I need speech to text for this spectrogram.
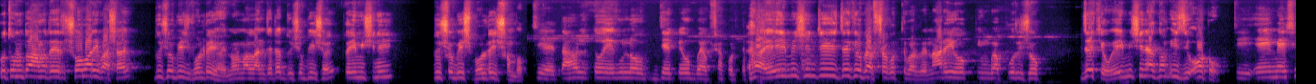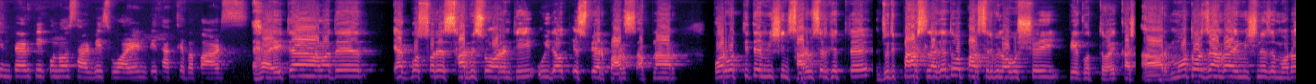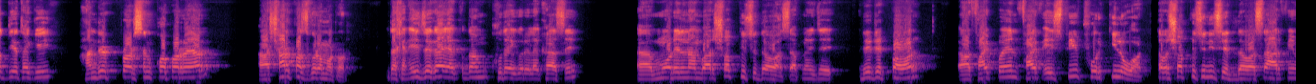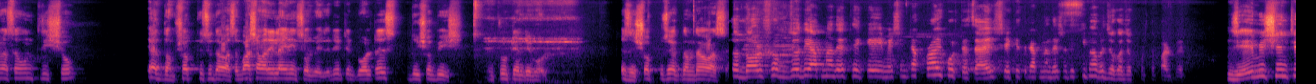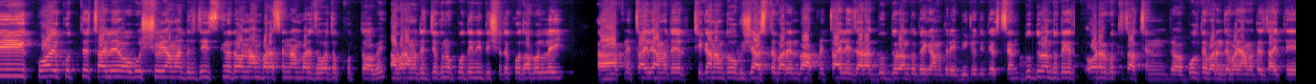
প্রথমত আমাদের সবারই বাসায় দুশো বিশ ভোল্টেই হয়। নর্মাল লাইন যেটা দুশো বিশ হয়। তো এই মেশিনেই দুশো বিশ ভোল্টেই সম্ভব। জি, তাহলে তো এগুলো যে কেউ ব্যবসা করতে পারে হ্যাঁ এই মেশিনটি যে কেউ ব্যবসা করতে পারবে। নারী হোক কিংবা পুরুষ হোক যে কেউ। এই মেশিন একদম ইজি অটো জি, এই মেশিনটার কি কোনো সার্ভিস ওয়ারেন্টি থাকছে বা পার্টস হ্যাঁ এটা আমাদের এক বছরের service warranty without spare parts আপনার পরবর্তীতে মেশিন সার্ভিসের ক্ষেত্রে যদি পার্টস লাগে, তো পার্টসের বিল অবশ্যই পে করতে হয়। আর মোটর যে আমরা এই মেশিনে যে মোটর দিয়ে থাকি হান্ড্রেড পার্সেন্ট কপার রায়ার সাড়ে পাঁচ গোড়া মোটর দেখেন, এই জায়গায় একদম খুদাই করে লেখা আছে মডেল নাম্বার সবকিছু দেওয়া আছে। আপনার যে rated power five point five HP four kilowatt তারপর সবকিছু নিচে দেওয়া আছে আরপিএম আছে উনত্রিশশো। একদম সবকিছু দেওয়া আছে। বাসাবাড়ি লাইনে চলবে রেটেড ভোল্টেজ দুইশো বিশ। টু টোয়েন্টি ভোল্ট আছে সবকিছু একদম দেওয়া আছে। তো দর্শক যদি আপনাদের থেকে এই মেশিনটা ক্রয় করতে চায় সেক্ষেত্রে আপনাদের সাথে কীভাবে যোগাযোগ করতে পারবে? যে মেশিনটি ক্রয় করতে চাইলে অবশ্যই আমাদের যে স্ক্রিনে দেওয়া নাম্বার আছে নাম্বারে যোগাযোগ করতে হবে। আবার আমাদের যে কোনো প্রতিনিধির সাথে কথা বললেই আপনি চাইলে আমাদের ঠিকানা মতো অফিসে আসতে পারেন বা আপনি চাইলে যারা দূর দূরান্ত থেকে আমাদের এই ভিডিওটি দেখছেন দূর দূরান্ত থেকে অর্ডার করতে চাচ্ছেন বলতে পারেন যে ভাই আমাদের যাইতে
